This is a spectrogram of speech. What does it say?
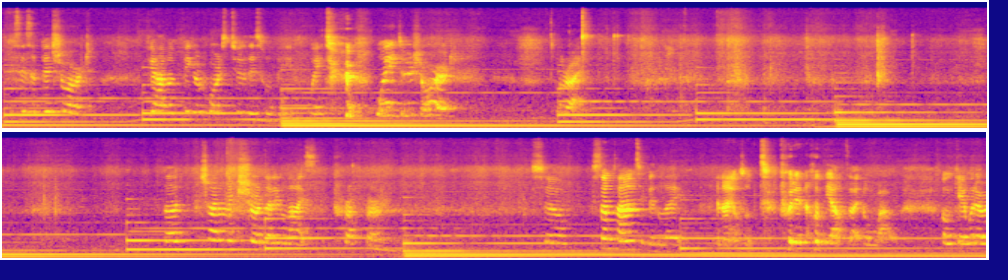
this is a bit short. If you have a bigger horse too, this will be way too, way too short. Alright. But try to make sure that it lies proper. So sometimes if it lay, and I also put it on the outside, oh wow. Okay, whatever,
